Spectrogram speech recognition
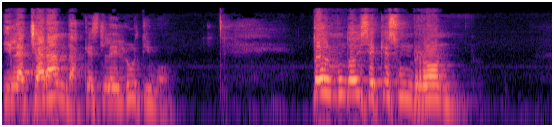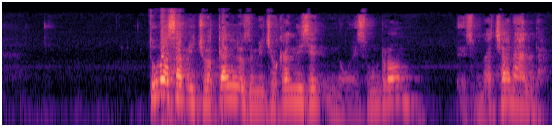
Y la charanda, que es el último. Todo el mundo dice que es un ron. Tú vas a Michoacán y los de Michoacán dicen, no es un ron, es una charanda.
